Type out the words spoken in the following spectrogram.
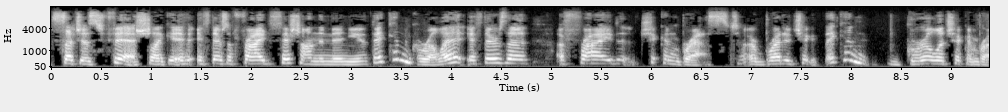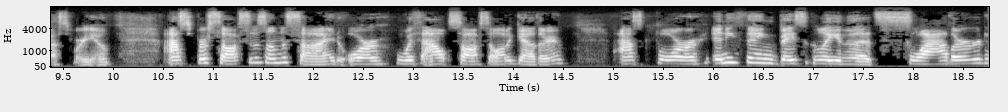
such as fish. Like if, if there's a fried fish on the menu, they can grill it. If there's a a fried chicken breast or breaded chicken, they can grill a chicken breast for you. Ask for sauces on the side or without sauce altogether ask for anything basically that's slathered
